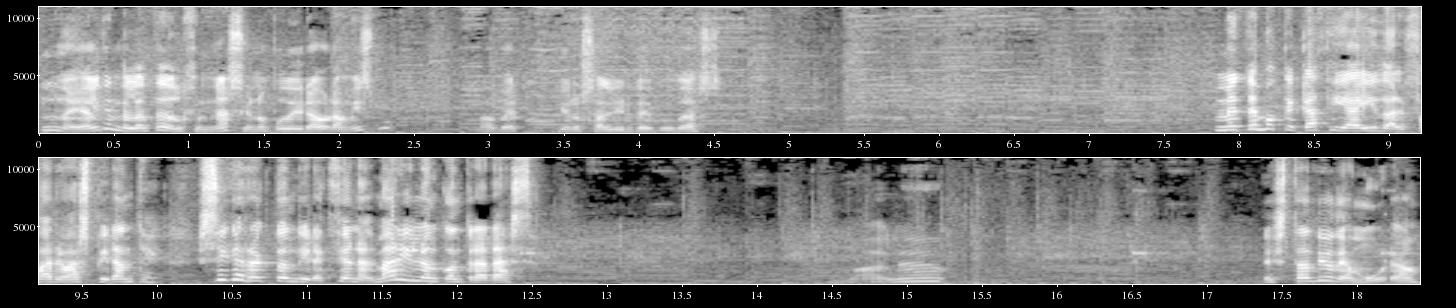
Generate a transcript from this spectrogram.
Mm, ¿Hay alguien delante del gimnasio? ¿No puedo ir ahora mismo? A ver, quiero salir de dudas. Me temo que Cathy ha ido al faro aspirante. Sigue recto en dirección al mar y lo encontrarás. Vale. Estadio de Amura.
